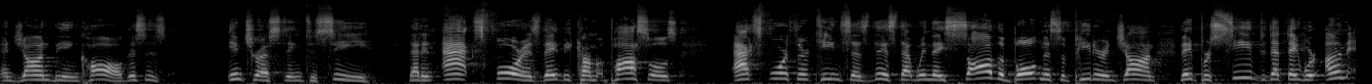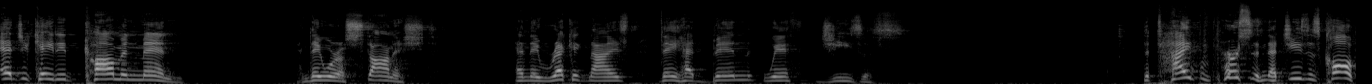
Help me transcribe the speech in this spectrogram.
and John being called. This is interesting to see that in Acts 4, as they become apostles, Acts 4:13 says this that when they saw the boldness of Peter and John, they perceived that they were uneducated common men. And they were astonished and they recognized they had been with Jesus. The type of person that Jesus called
